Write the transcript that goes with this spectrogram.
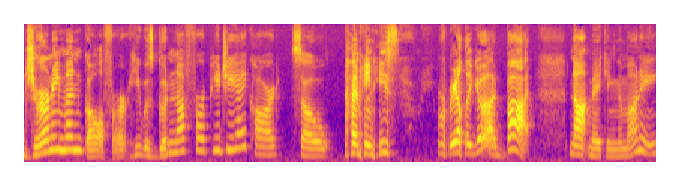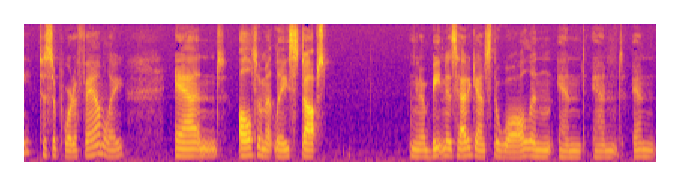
journeyman golfer. He was good enough for a PGA card. So, I mean, he's really good, but not making the money to support a family and ultimately stops you know beating his head against the wall and and and and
